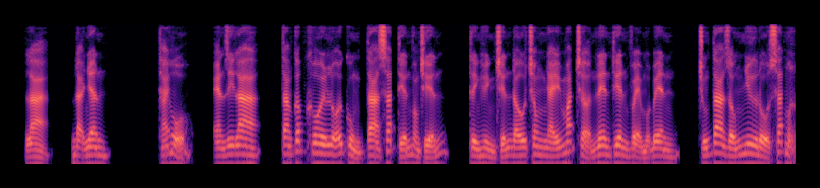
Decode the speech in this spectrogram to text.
Là đại nhân. Thái hổ enzila, tam cấp khôi lỗi cùng ta sát tiến vòng chiến tình hình chiến đấu trong nháy mắt trở nên thiên về một bên chúng ta giống như đổ sát một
